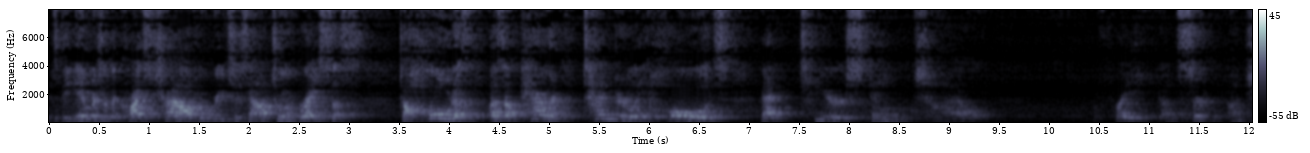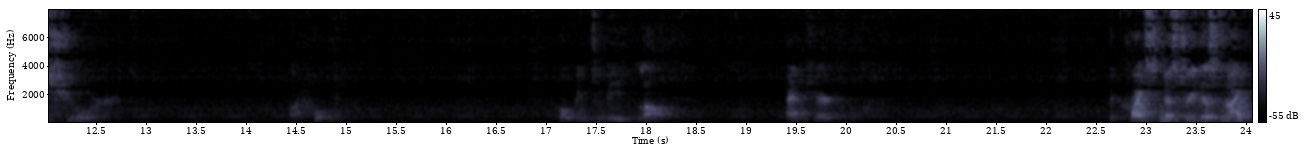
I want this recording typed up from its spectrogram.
is the image of the Christ child who reaches out to embrace us to hold us as a parent tenderly holds that tear stained child, afraid, uncertain, unsure, but hoping, hoping to be loved and cared for. The Christ mystery this night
